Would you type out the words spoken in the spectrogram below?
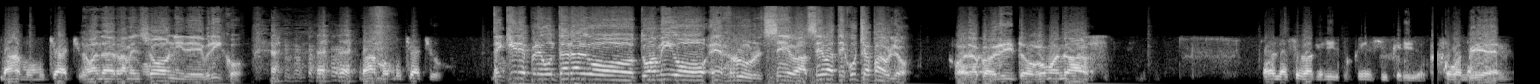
Vamos, muchacho. la banda de Ramenzón y de Brico. Vamos, muchacho. Te quiere preguntar algo tu amigo Esrur, Seba. Seba, te escucha Pablo. Hola Pablito, ¿cómo andás? Hola, Seba, querido. ¿Qué decís, querido? ¿Cómo andás? Bien.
